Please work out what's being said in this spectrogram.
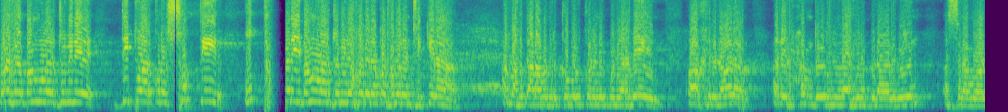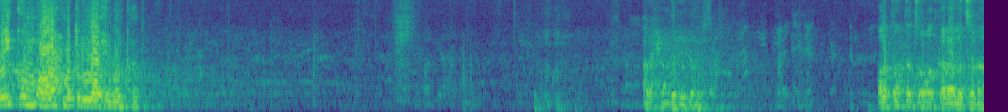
মনে হয় বাংলার জমিনে দ্বিতীয় আর কোন শক্তির উত্থান এই বাংলার জমিনে হবে না, কথা বলেন ঠিক কিনা? আল্লাহ তাআলা আমাদের কবুল করে নিক বলি, আমিন। আখির আলহামদুলিল্লাহি রাব্বিল আলামিন। আসসালামু আলাইকুম ওয়া রাহমাতুল্লাহি আলহামদুলিল্লাহ। অত্যন্ত চমৎকার আলোচনা।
